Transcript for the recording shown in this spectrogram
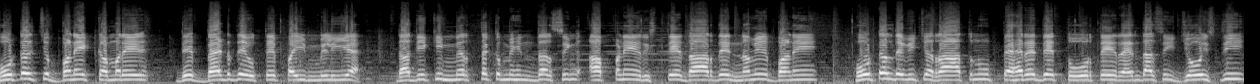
ਹੋਟਲ 'ਚ ਬਣੇ ਕਮਰੇ ਦੇ ਬੈੱਡ ਦੇ ਉੱਤੇ ਪਈ ਮਿਲੀ ਹੈ। ਦਾਦੀ ਕਿ ਮ੍ਰਿਤਕ ਮਹਿੰਦਰ ਸਿੰਘ ਆਪਣੇ ਰਿਸ਼ਤੇਦਾਰ ਦੇ ਨਵੇਂ ਬਣੇ ਹੋਟਲ ਦੇ ਵਿੱਚ ਰਾਤ ਨੂੰ ਪਹਿਰੇ ਦੇ ਤੌਰ ਤੇ ਰਹਿੰਦਾ ਸੀ, ਜੋ ਇਸ ਦੀ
